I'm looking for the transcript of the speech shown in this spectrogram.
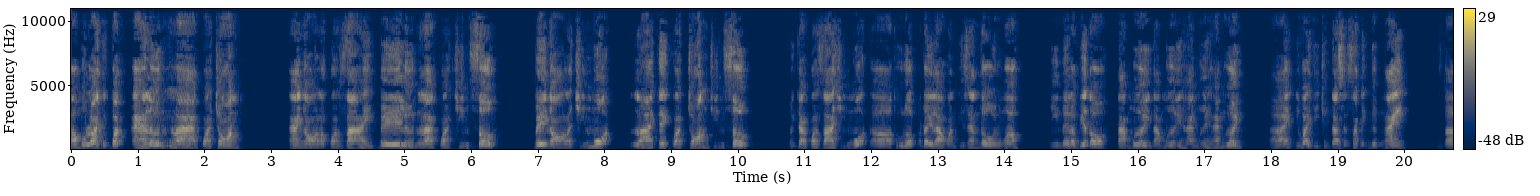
ở à, một loài thực vật A lớn là quả tròn A nhỏ là quả dài B lớn là quả chín sớm B nhỏ là chín muộn lai cây quả tròn chín sớm. Với cả quả dài chín muộn à, thu được ở đây là hoán vị gen rồi đúng không? Nhìn đây là biết rồi 80 80 20 20 đấy như vậy thì chúng ta sẽ xác định được ngay à,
